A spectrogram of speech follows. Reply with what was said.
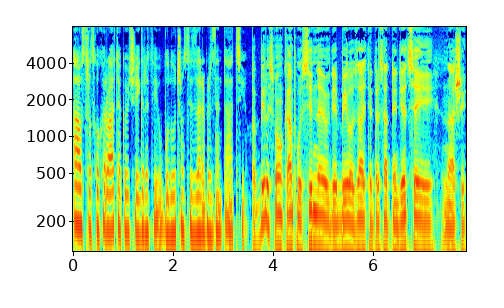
australskog Hrvata koji će igrati u budućnosti za reprezentaciju? Pa bili smo u kampu u Sidneju gdje je bilo zaista interesantne djece i naši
